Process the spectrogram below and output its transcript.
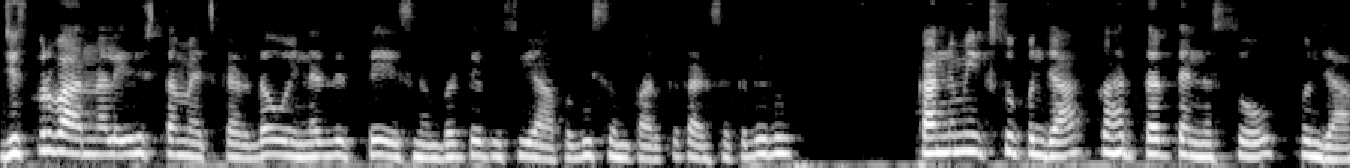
ਜਿਸ ਪਰਿਵਾਰ ਨਾਲ ਇਹ ਰਿਸ਼ਤਾ ਮੈਚ ਕਰਦਾ, ਉਹ ਇਹਨਾਂ ਦੇ ਦਿੱਤੇ ਇਸ ਨੰਬਰ ਤੇ ਤੁਸੀਂ ਆਪ ਵੀ ਸੰਪਰਕ ਕਰ ਸਕਦੇ ਹੋ। 9150 71350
